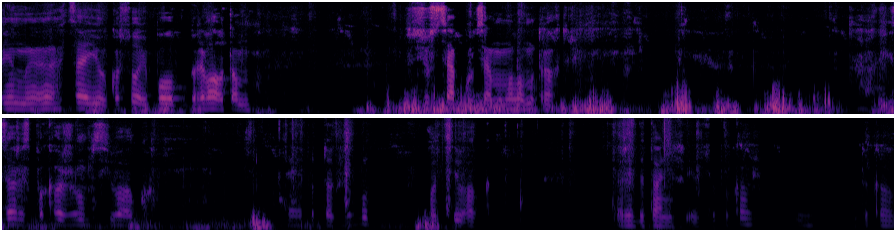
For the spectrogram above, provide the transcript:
Він е, цією косою побривав там всю сцепку цьому малому тракторі. Так, і зараз покажу вам сівалку. Так живу. От сівалка. Зараз детальніше я все покажу. Така.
